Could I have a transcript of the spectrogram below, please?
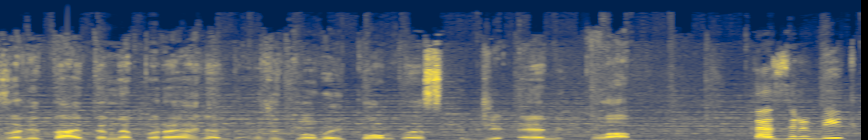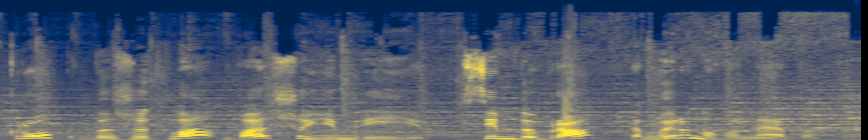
Завітайте на перегляд в житловий комплекс GL Club. Та зробіть крок до житла вашої мрії. Всім добра та мирного неба!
